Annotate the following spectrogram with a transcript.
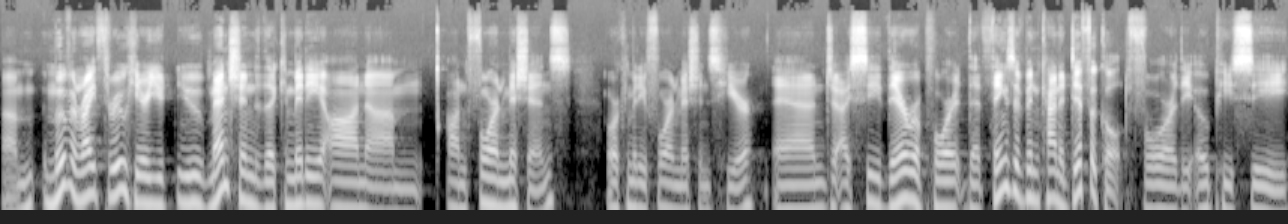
Um, moving right through here, you, you mentioned the Committee on, um, on Foreign Missions or Committee of Foreign Missions here, and I see their report that things have been kind of difficult for the OPC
